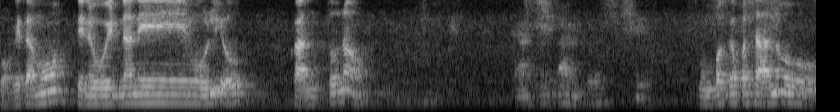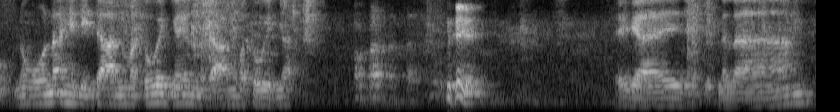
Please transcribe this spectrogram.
O, kita mo, tinuwid na ni Muli, oh. Kanto na, oh. Kumbaga pa sa ano, nung una, hindi daan matuwid. Ngayon, madaang matuwid na. hey guys, update na lang.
